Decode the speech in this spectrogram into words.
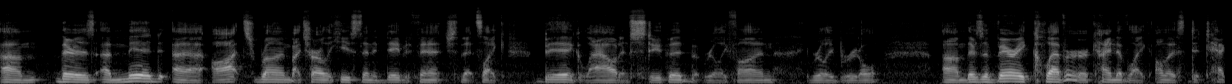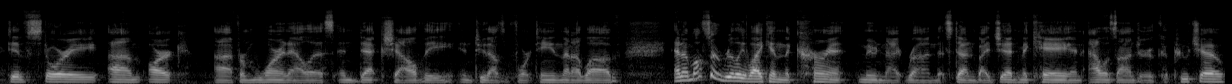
Um, there's a mid uh, aughts run by Charlie Huston and David Finch that's like big, loud, and stupid, but really fun, really brutal. Um, there's a very clever kind of like almost detective story um, arc uh, from Warren Ellis and Dec Shalvey in 2014 that I love. And I'm also really liking the current Moon Knight run that's done by Jed MacKay and Alessandro Cappuccio.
